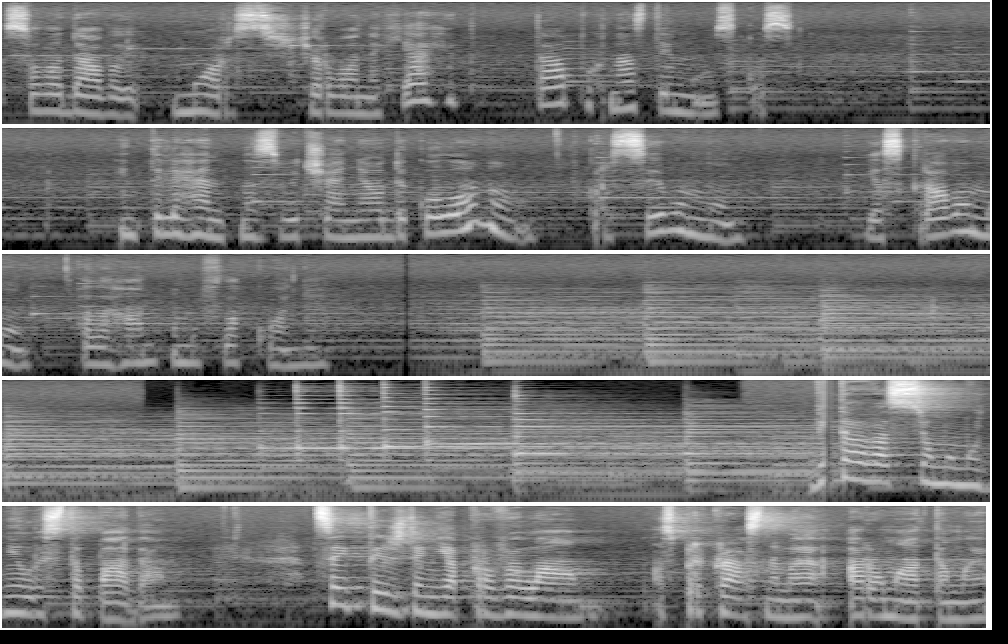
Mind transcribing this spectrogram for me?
солодавий морс з червоних ягід та пухнастий мускус. Інтелігентне звучання одеколону в красивому, яскравому, елегантному флаконі. Вітаю вас в сьомому дні листопада. Цей тиждень я провела з прекрасними ароматами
